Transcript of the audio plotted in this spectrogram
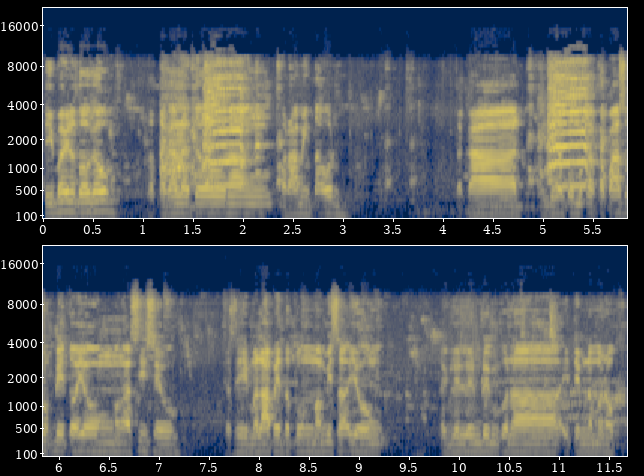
Matibay na to agaw. Tatagal na to ng maraming taon. Saka hindi na po makakapasok dito yung mga sisiw kasi malapit na pong mamisa yung naglilimlim ko na itim na manok.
